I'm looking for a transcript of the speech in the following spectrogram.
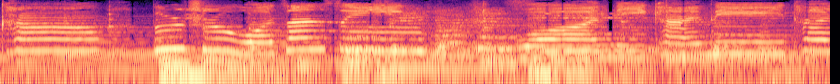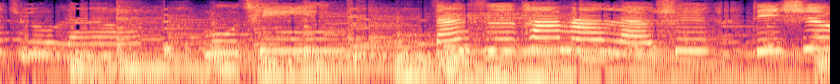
看，不是我担心，我离开你太久了，母亲，但是他们老去的是。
